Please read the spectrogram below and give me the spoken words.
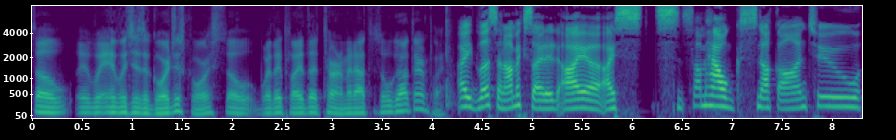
so it, it- which is a gorgeous course. So where they play the tournament out, so we'll go out there and play. I listen. I'm excited. I uh, I s- s- somehow snuck on to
